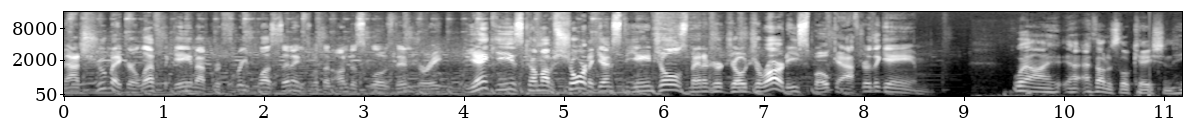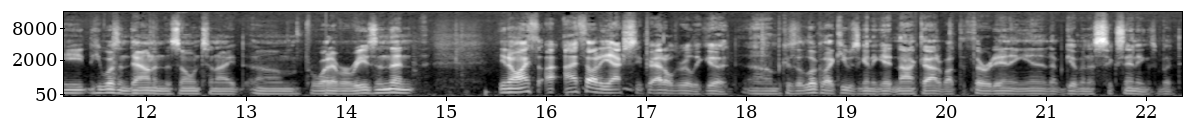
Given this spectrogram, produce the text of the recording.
Matt Shoemaker left the game after three plus innings with an undisclosed injury. The Yankees come up short against the Angels. Manager Joe Girardi spoke after the game. Well, I, I thought his location. He he wasn't down in the zone tonight um, for whatever reason. Then you know, I th- I thought he actually battled really good um, because it looked like he was going to get knocked out about the third inning. He ended up giving us six innings, but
